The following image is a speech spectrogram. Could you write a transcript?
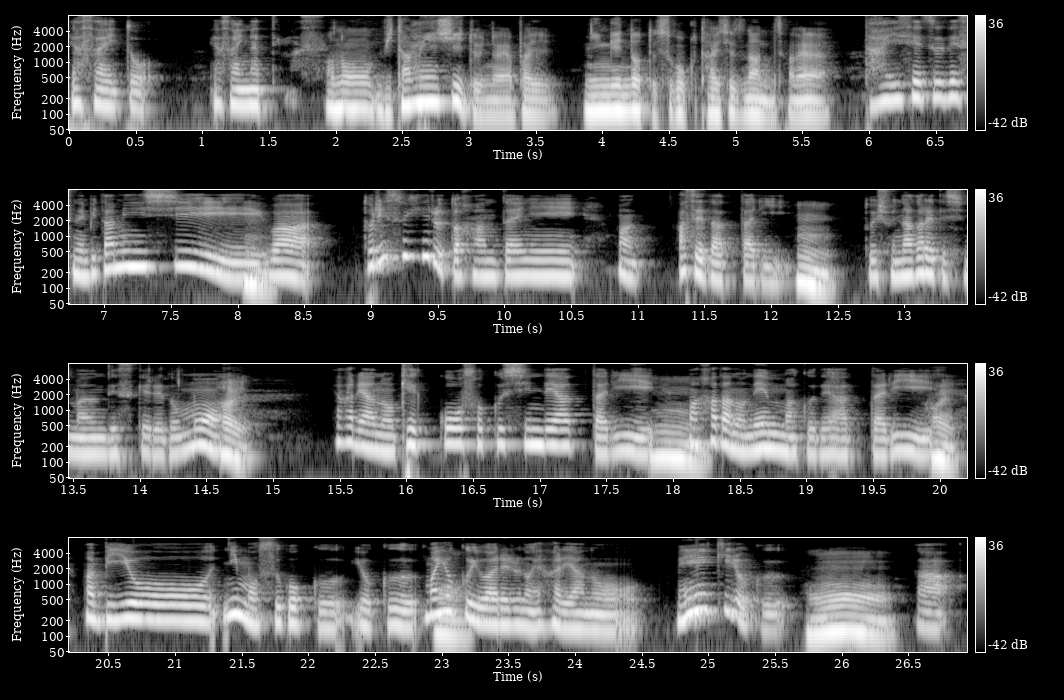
野菜と、野菜になっています。あの、ビタミン C というのはやっぱり人間にとってすごく大切なんですかね？大切ですね。ビタミン C は、取りすぎると反対に、まあ、汗だったりうん。と一緒に流れてしまうんですけれども、はい。やはりあの、血行促進であったり、うんまあ、肌の粘膜であったり、はい。まあ、美容にもすごくよく、まあ、うんよく言われるのはやはりあの、免疫力が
